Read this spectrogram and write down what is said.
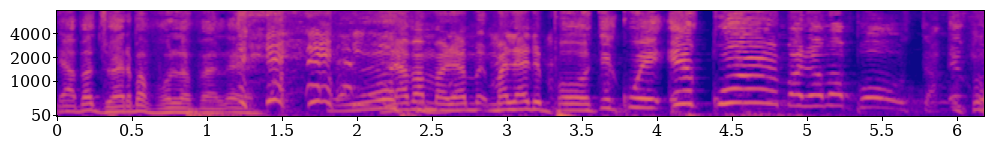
ya. Bajoyera bavolavala lava mali ya tiposta ikwi ikwi mali ya maposta ikwi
